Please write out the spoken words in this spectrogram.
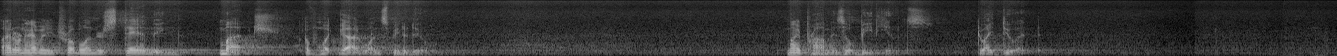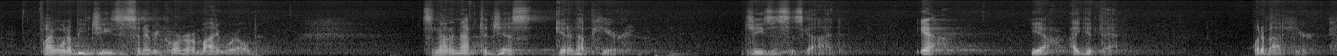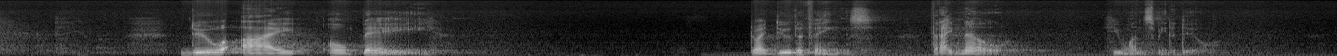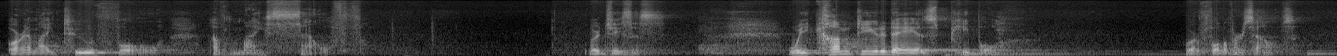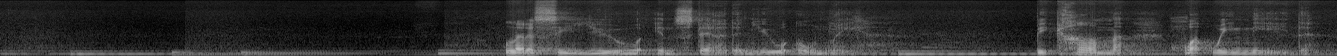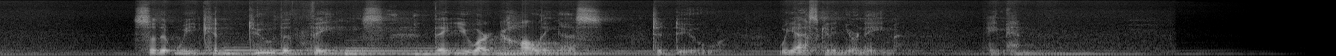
I don't have any trouble understanding much of what God wants me to do. My problem is obedience. Do I do it? If I want to be Jesus in every corner of my world, it's not enough to just get it up here. Jesus is God. Yeah, yeah, I get that. What about here? Do I obey? Do I do the things that I know He wants me to do? Or am I too full of myself? Lord Jesus, we come to you today as people who are full of ourselves. Let us see you instead and you only. Become what we need so that we can do the things that you are calling us to do. We ask it in your name.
